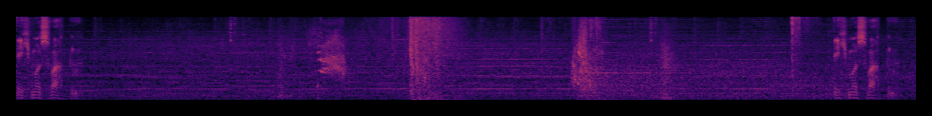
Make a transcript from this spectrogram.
Ich muss warten. Ich muss warten.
